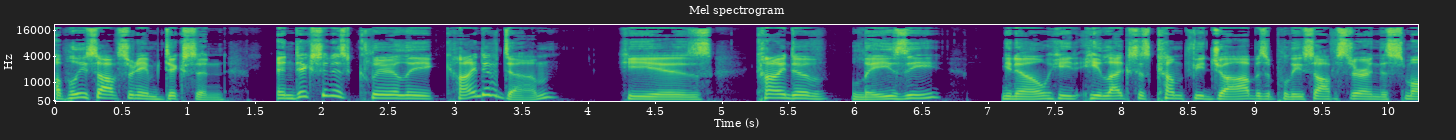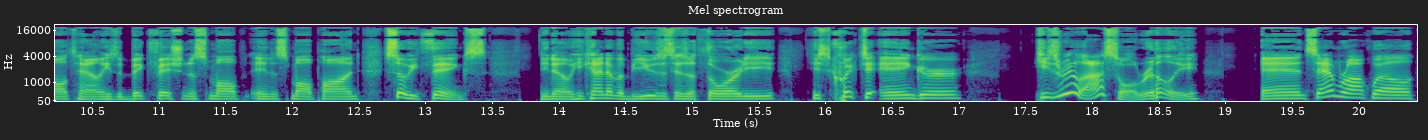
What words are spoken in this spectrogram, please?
a police officer named Dixon, and Dixon is clearly kind of dumb. He is kind of lazy. You know, he he likes his comfy job as a police officer in this small town. He's a big fish in a small in a small pond, so he thinks. You know, he kind of abuses his authority. He's quick to anger. He's a real asshole, really. And Sam Rockwell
